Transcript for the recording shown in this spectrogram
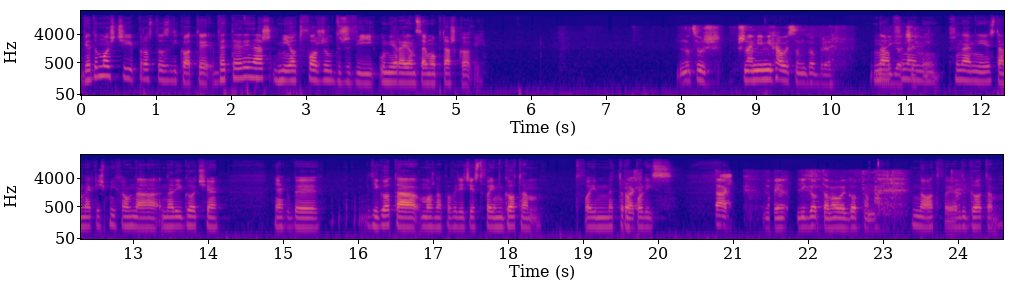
Wiadomości prosto z Ligoty. Weterynarz nie otworzył drzwi umierającemu ptaszkowi. No cóż, przynajmniej Michały są dobre. No, przynajmniej, przynajmniej jest tam jakiś Michał na, na Ligocie. Jakby Ligota, można powiedzieć, jest twoim Gotham, twoim Metropolis. Tak, moje ligota, małe Gotham. No, twoje Ligotam.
